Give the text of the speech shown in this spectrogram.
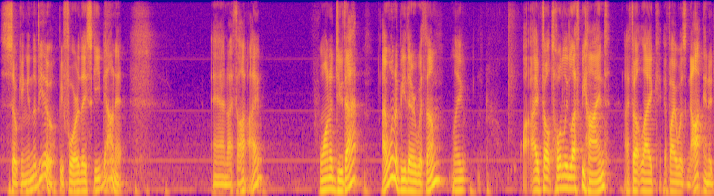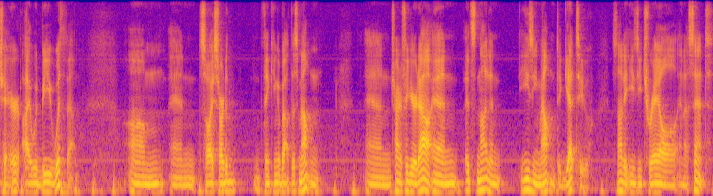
soaking in the view before they skied down it. And I thought, I want to do that. I want to be there with them. Like, I felt totally left behind. I felt like if I was not in a chair, I would be with them. Um, and so I started thinking about this mountain and trying to figure it out. And it's not an easy mountain to get to. It's not an easy trail and ascent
